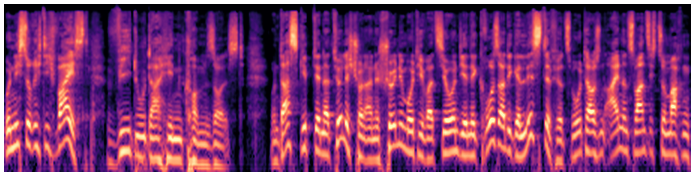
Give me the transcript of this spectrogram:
und nicht so richtig weißt, wie du dahin kommst haben sollst. Und das gibt dir natürlich schon eine schöne Motivation, dir eine großartige Liste für 2021 zu machen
